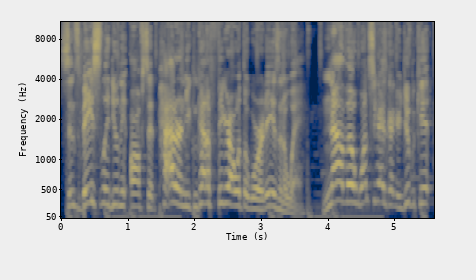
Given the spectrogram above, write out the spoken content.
since basically doing the offset pattern, you can kind of figure out what the word is in a way. Now though, once you guys got your duplicate,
